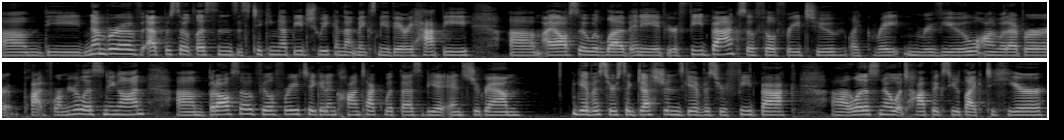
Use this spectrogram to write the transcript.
Um, the number of episode listens is ticking up each week, and that makes me very happy. Um, I also would love any of your feedback, so feel free to like rate and review on whatever platform you're listening on. Um, but also feel free to get in contact with us via Instagram Give us your suggestions, give us your feedback, uh, let us know what topics you'd like to hear.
